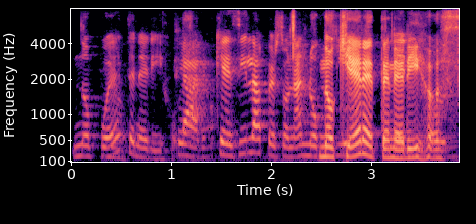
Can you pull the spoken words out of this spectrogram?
no puede No. tener hijos. Claro. Que si la persona no, No quiere tener hijos.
